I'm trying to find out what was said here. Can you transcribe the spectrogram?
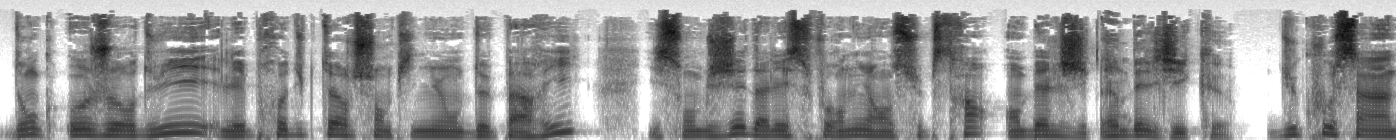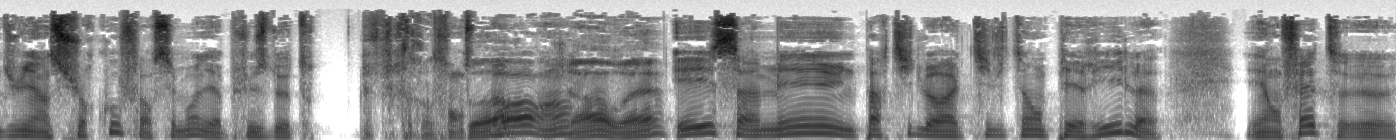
Donc aujourd'hui, les producteurs de champignons de Paris, ils sont obligés d'aller se fournir en substrat en Belgique. En Belgique. Du coup, ça induit un surcoût. Forcément, il y a plus de tr- Transport, transport. hein. déjà, ouais. et ça met une partie de leur activité en péril. Et en fait, euh,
